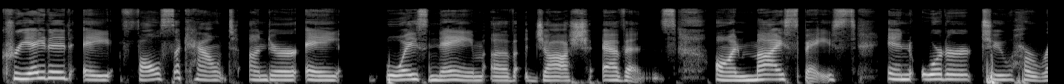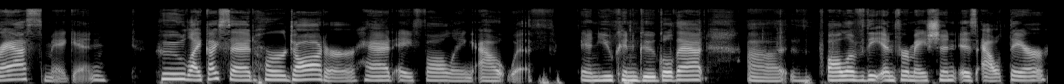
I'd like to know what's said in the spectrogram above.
created a false account under a boy's name of Josh Evans on MySpace in order to harass Megan, who, like I said, her daughter had a falling out with. And you can Google that. Uh, all of the information is out there.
